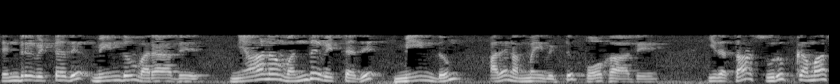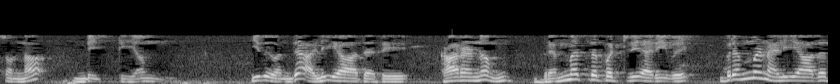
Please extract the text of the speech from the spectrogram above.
சென்று விட்டது மீண்டும் வராது. ஞானம் வந்து விட்டது மீண்டும் அது நம்மை விட்டு போகாது. இதத்தான் சுருக்கமா சொன்னா நித்தியம். இது வந்து அழியாதது. காரணம் பிரம்மத்தை பற்றிய அறிவு. பிரம்மன் அழியாத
